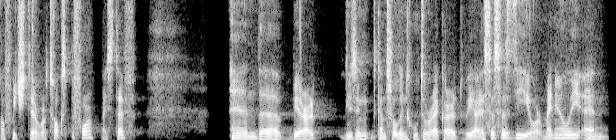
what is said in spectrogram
of which there were talks before by Stef. And uh, we are using controlling who to record via SSSD or manually, and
